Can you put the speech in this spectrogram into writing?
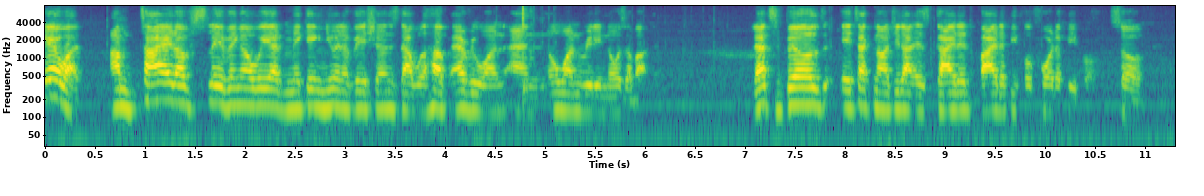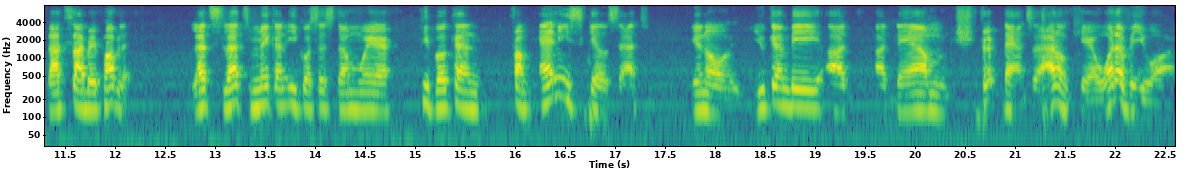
here what? I'm tired of slaving away at making new innovations that will help everyone and no one really knows about it. Let's build a technology that is guided by the people for the people. So that's Cyber Republic. Let's let's make an ecosystem where people can from any skill set, you know, you can be a, a damn strip dancer, I don't care, whatever you are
